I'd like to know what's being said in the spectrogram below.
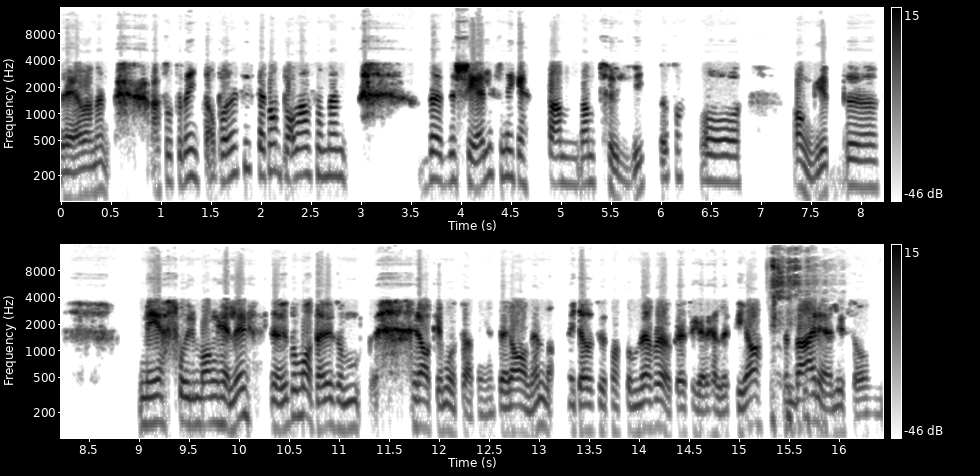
det er det. Men jeg satt og venta på de siste kampene, altså, men det, det skjer liksom ikke. De, de tør ikke altså, å angripe eh, med for mange heller. Det er jo på en måte liksom rake motsetningen til Ranheim. da. Ikke at jeg skal snakke om det, for det er jo ikke sikkert hele tida. Men der er liksom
